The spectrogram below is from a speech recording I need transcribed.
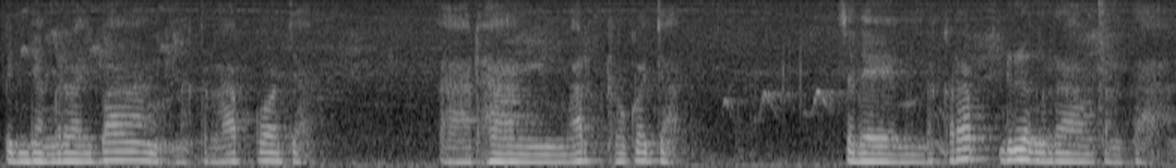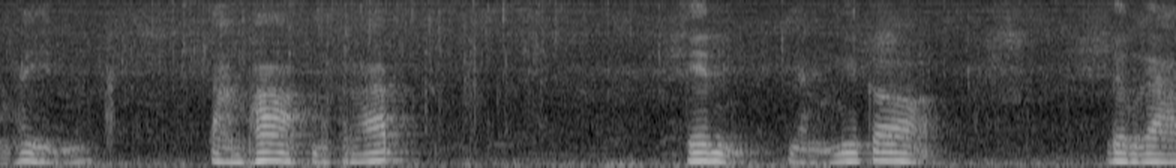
เป็นอย่างไรบ้างนะครับ ก็จะาทางวัดเขาก็จะ แสดงนะครับเรื่องราวต่างๆให้เห็นตามภาพนะครับเช่นอย่างนี้ก็เรื่องราว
